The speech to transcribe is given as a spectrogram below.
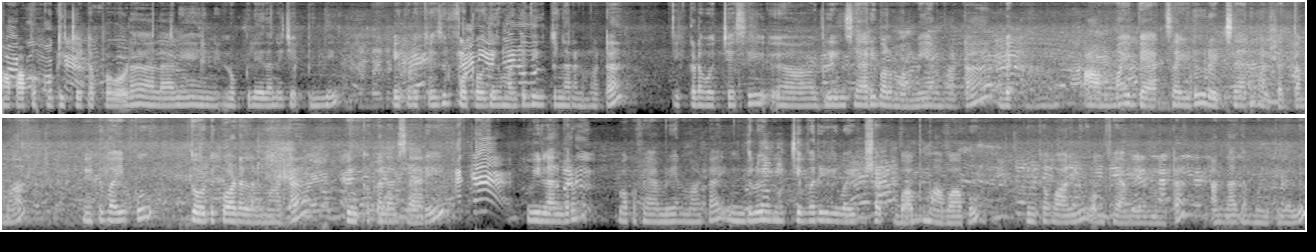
మా పాప కుట్టించేటప్పుడు కూడా అలానే నొప్పి లేదని చెప్పింది. ఇక్కడ వచ్చేసి ఫోటో దిగమంటే దిగుతున్నారనమాట. ఇక్కడ వచ్చేసి గ్రీన్ శారీ వాళ్ళ మమ్మీ అనమాట. ఆ అమ్మాయి బ్యాక్ సైడ్ రెడ్ శారీ వాళ్ళ పెద్దమ్మ. ఇటువైపు తోటి కోడలు అనమాట పింక్ కలర్ శారీ. వీళ్ళందరూ ఒక ఫ్యామిలీ అనమాట. ఇందులో ఈ చివరి వైట్ షర్ట్ బాబు మా బాబు. ఇంకా వాళ్ళు ఒక ఫ్యామిలీ అనమాట అన్నదమ్ముల పిల్లలు.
